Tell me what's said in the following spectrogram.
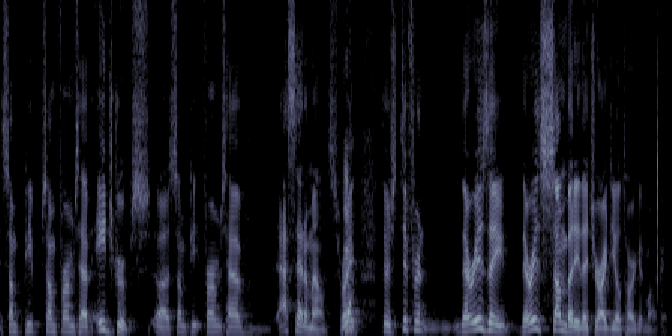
some peop, some firms have age groups. Uh, some pe- firms have asset amounts. Right. Yeah. There's different. There is a there is somebody that's your ideal target market.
